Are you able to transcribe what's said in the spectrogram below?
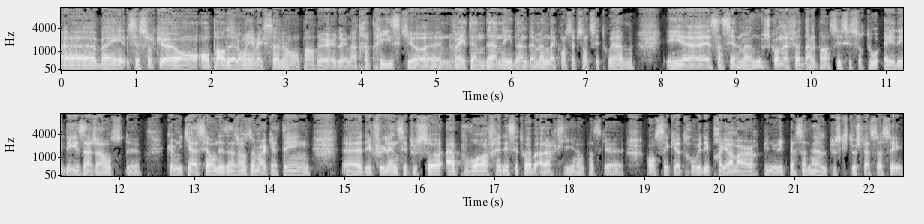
Euh, ben, c'est sûr qu'on on part de loin avec ça. Là. On part d'une entreprise qui a une vingtaine d'années dans le domaine de la conception de sites web. Et euh, essentiellement, nous, ce qu'on a fait dans le passé, c'est surtout aider des agences de communication, des agences de marketing, euh, des freelances et tout ça, à pouvoir offrir des sites web à leurs clients. Parce que on sait que trouver des programmeurs, pénurie de personnel, tout ce qui touche à ça, c'est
